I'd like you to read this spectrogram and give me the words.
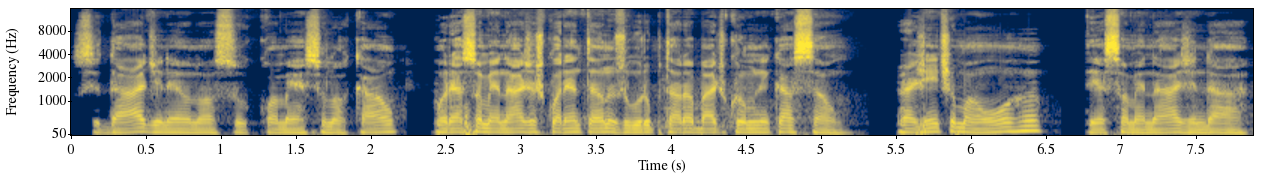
cidade, né, o nosso comércio local, por essa homenagem aos 40 anos do Grupo Tarobá de Comunicação. Para a gente é uma honra ter essa homenagem da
